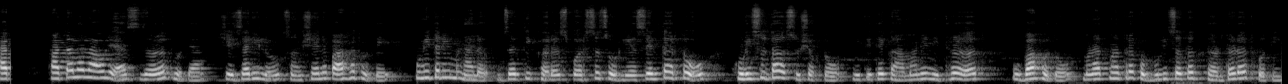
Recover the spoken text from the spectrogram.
हात हाताला लावल्यास जळत होत्या. शेजारी लोक संशयाने पाहत होते. कुणीतरी म्हणालं जर ती खरंच पर्स चोरली असेल तर तो खुणीसुद्धा असू शकतो. मी तिथे कामाने निथळत उभा होतो. मनात मात्र कबुली सतत धडधडत होती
